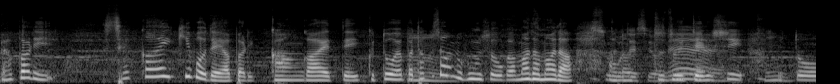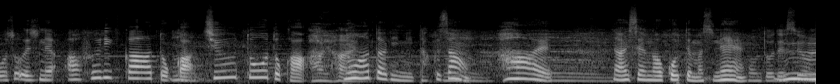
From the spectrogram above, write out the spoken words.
うん。やっぱり世界規模でやっぱり考えていくとやっぱりたくさんの紛争がまだまだ、あのそうですよね。続いてるし、うん。えっとそうですねアフリカとかうん。中東とかのあたりにたくさん、うん。はい、うん。内戦が起こってますね。本当ですよね。う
